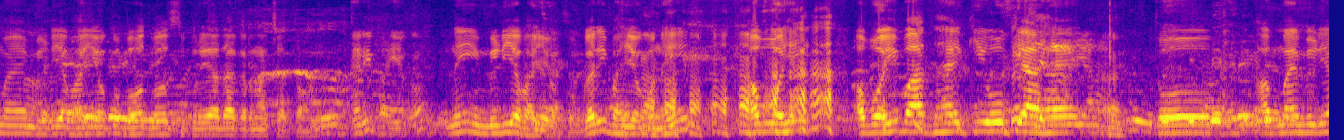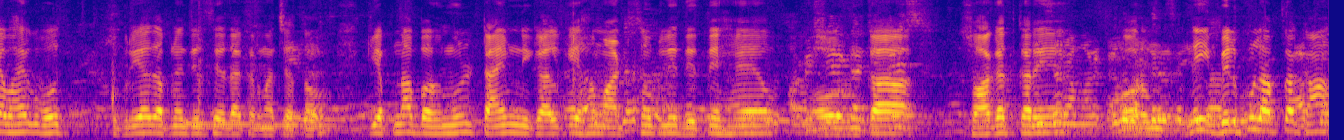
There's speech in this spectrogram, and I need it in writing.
मैं मीडिया भाइयों को बहुत बहुत शुक्रिया अदा करना चाहता हूँ। गरीब भाइयों को? नहीं मीडिया भाइयों को गरीब भाइयों को नहीं। अब वही अब वही बात है कि वो क्या है। तो अब मैं मीडिया भाई को बहुत शुक्रिया अपने दिल से अदा करना चाहता हूँ कि अपना बहुमूल्य टाइम निकाल के हम आर्टिस्टों के लिए देते हैं और उनका स्वागत करें। और नहीं बिल्कुल आपका काम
